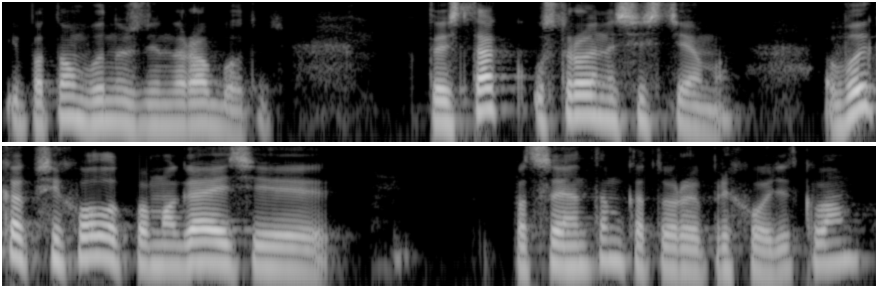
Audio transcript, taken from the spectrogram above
и потом вынуждены работать. То есть так устроена система. Вы, как психолог, помогаете пациентам, которые приходят к вам,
